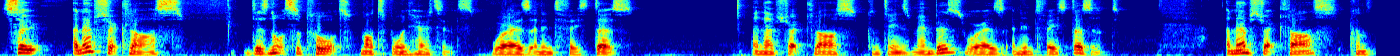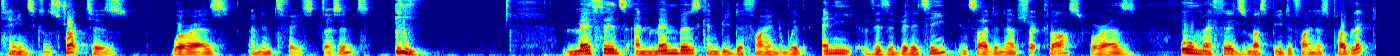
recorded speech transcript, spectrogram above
So an abstract class does not support multiple inheritance, whereas an interface does. An abstract class contains members, whereas an interface doesn't. An abstract class contains constructors, whereas an interface doesn't. Methods and members can be defined with any visibility inside an abstract class, whereas all methods must be defined as public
